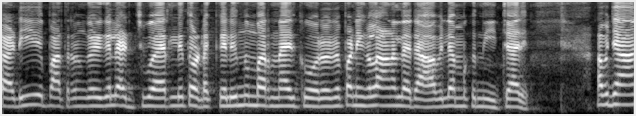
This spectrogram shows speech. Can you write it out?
കടി പാത്രം കഴുകൽ അടിച്ചു വയറിൽ തുടക്കൽ എന്നും പറഞ്ഞായിരിക്കും ഓരോരോ പണികളാണല്ലോ രാവിലെ നമുക്ക് നീച്ചാൽ അപ്പോൾ ഞാൻ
